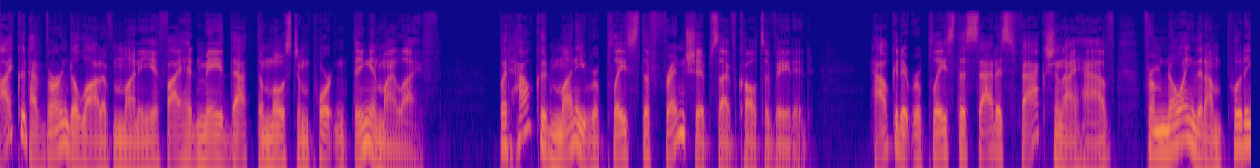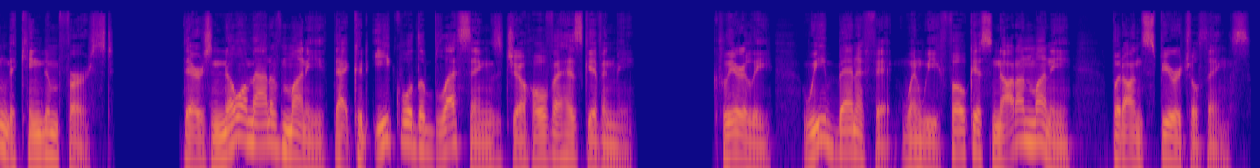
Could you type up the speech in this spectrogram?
I could have earned a lot of money if I had made that the most important thing in my life. But how could money replace the friendships I've cultivated? How could it replace the satisfaction I have from knowing that I'm putting the kingdom first? There's no amount of money that could equal the blessings Jehovah has given me. Clearly, we benefit when we focus not on money, but on spiritual things.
